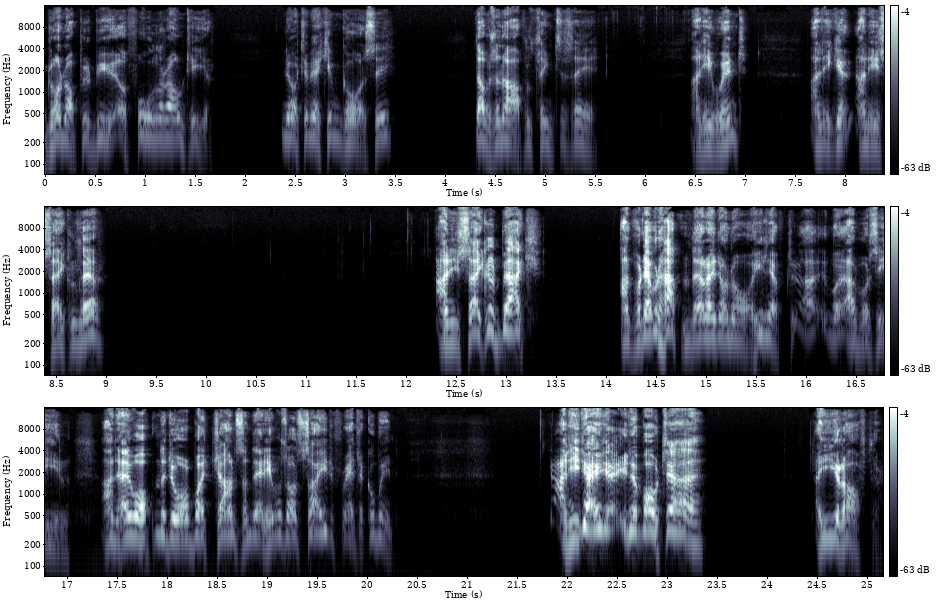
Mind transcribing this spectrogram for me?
grown up? You'll be a fool around here. You know, to make him go, see? That was an awful thing to say. And he went, and he get, and he cycled there. And he cycled back, and whatever happened there, I don't know. He left, I, I was ill. And I opened the door by chance, and there he was outside, afraid to come in. And he died in about uh, a year after.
